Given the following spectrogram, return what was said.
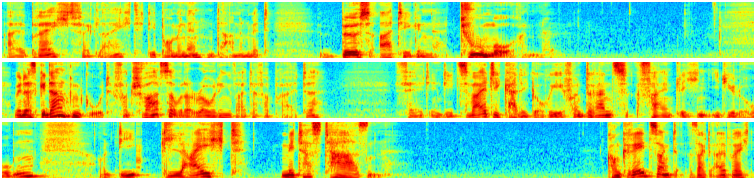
Albrecht vergleicht die prominenten Damen mit bösartigen Tumoren. Wer das Gedankengut von Schwarzer oder Rowling weiter verbreite, fällt in die zweite Kategorie von transfeindlichen Ideologen und die gleicht Metastasen. Konkret sagt, sagt Albrecht,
